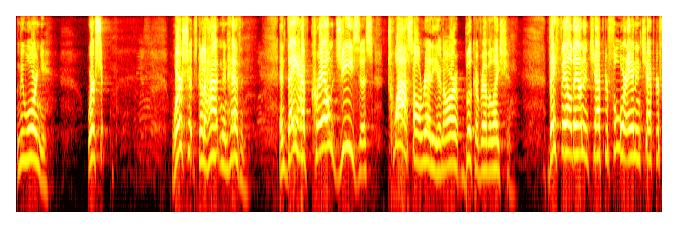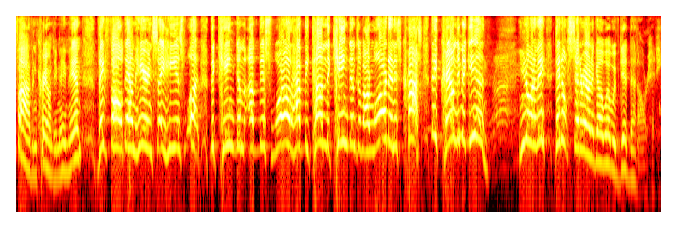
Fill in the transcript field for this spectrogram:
Let me warn you. Worship. Worship's going to happen in heaven. And they have crowned Jesus twice already in our book of Revelation. They fell down in chapter 4 and in chapter 5 and crowned him. Amen. They fall down here and say, He is what? The kingdom of this world have become the kingdoms of our Lord and His Christ. They crowned him again. You know what I mean? They don't sit around and go, well, we've did that already.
